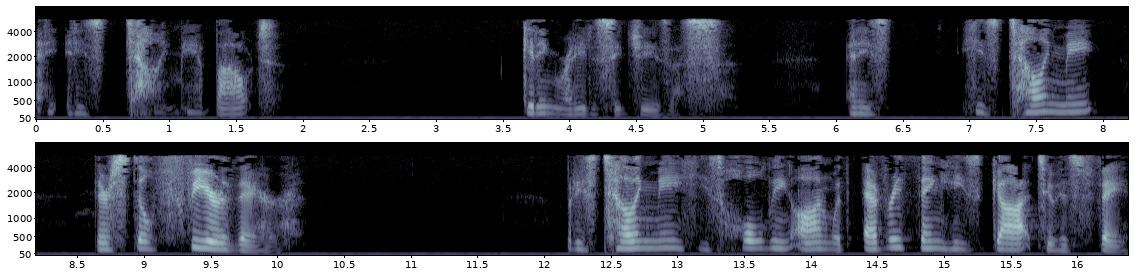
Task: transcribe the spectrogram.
And And, he, and he's telling me about getting ready to see Jesus. And he's, he's telling me there's still fear there. But he's telling me he's holding on with everything he's got to his faith.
